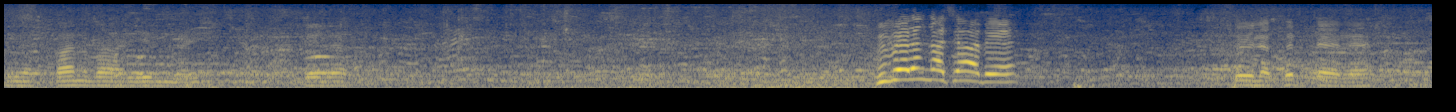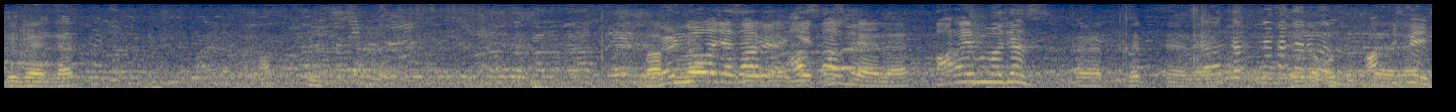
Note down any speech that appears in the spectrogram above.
Şöyle karnabahar 25. Şöyle Biberin kaç abi? Şöyle 40 TL biberler. Bakla, Ünlü olacağız abi, az 70 kaldı. TL. Parayı bulacağız. Evet 40 TL. Şöyle 30 TL. 65.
